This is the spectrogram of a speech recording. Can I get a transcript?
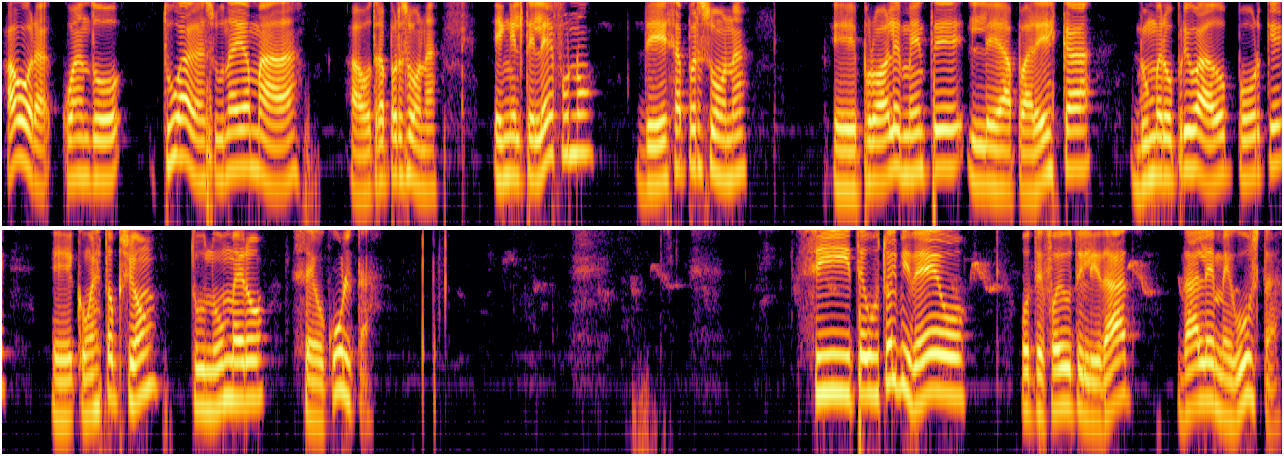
Ahora, cuando tú hagas una llamada a otra persona, en el teléfono de esa persona eh, probablemente le aparezca número privado porque eh, con esta opción tu número se oculta. Si te gustó el video o te fue de utilidad, dale me gusta,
